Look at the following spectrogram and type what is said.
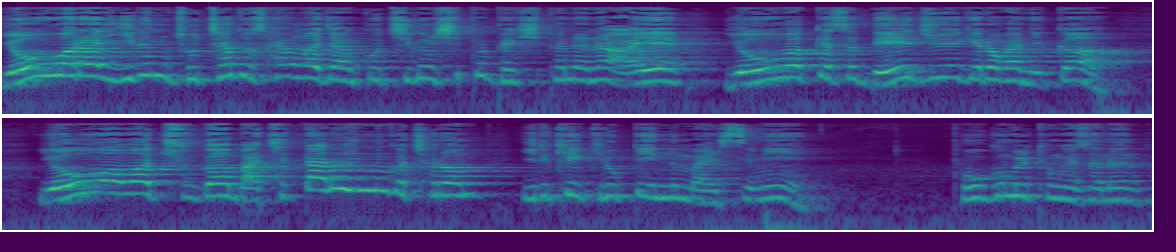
여호와란 이름조차도 사용하지 않고 지금 시편 110편에는 아예 여호와께서 내 주에게라고 하니까 여호와와 주가 마치 따로 있는 것처럼 이렇게 기록되어 있는 말씀이 복음을 통해서는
